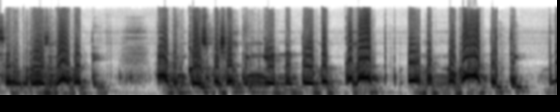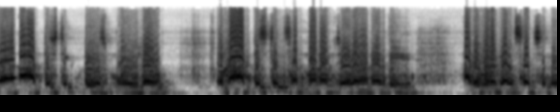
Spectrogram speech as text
సో రోజు కాబట్టి. అండ్ ఇంకో స్పెషల్ థింగ్ ఏంటంటే ఒక కళా మీన్ ఒక ఆర్టిస్టిక్ ఆర్టిస్టిక్ బేస్ మూవీలో ఒక ఆర్టిస్ట్ని సన్మానం చేయడం అనేది అది కూడా కలిసి వచ్చింది.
